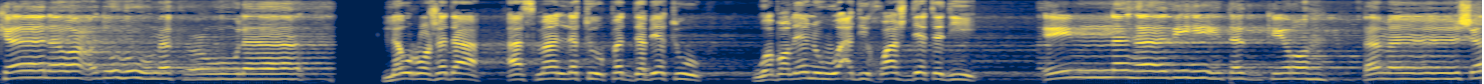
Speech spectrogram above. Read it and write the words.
كان وعده مفعولا. لەو ڕۆژەدا ئاسمان لەت و پەت دەبێت و وەبەڵێن و وعدی خوش دێتە دی إن هذه تذكرة فمن شاء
